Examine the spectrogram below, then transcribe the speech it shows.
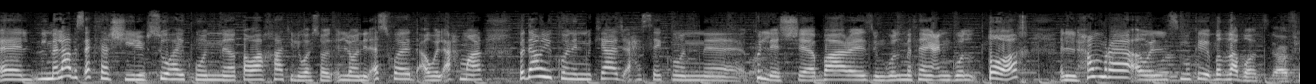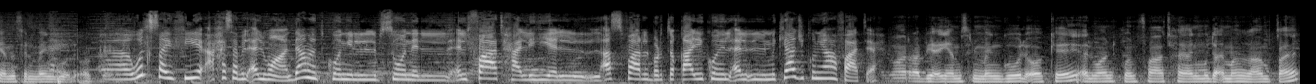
آه، الملابس أكثر شيء يلبسوها يكون طواخات اللي هو اللون الأسود أو الأحمر. فدائما يكون المكياج أحسه يكون آه، كلش بارز. نقول مثلا يعني نقول طوخ. الحمرة أو السموكي بالضبط. العافية مثل ما نقول okay. آه، والصيفي حسب الألوان. دائما تكون يلبسون ال- الفاتحة اللي هي الأصفر البرتقالي يكون ال- المكياج يكون وياها فاتح. ألوان ربيعية مثل ما نقول okay. ألوان تكون فاتحة يعني مو دائما غامقة.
